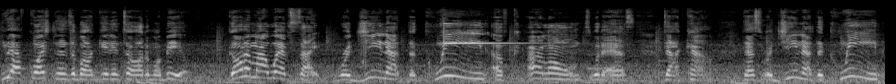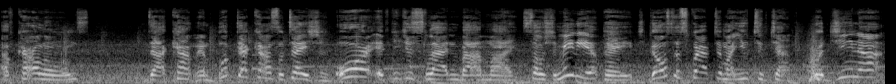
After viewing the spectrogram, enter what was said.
you have questions about getting into automobile, go to my website, Regina, the Queen of Carloans with S.com. That's Regina, the Queen of Carloans com and book that consultation. Or if you're just sliding by my social media page, go subscribe to my YouTube channel, Regina,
